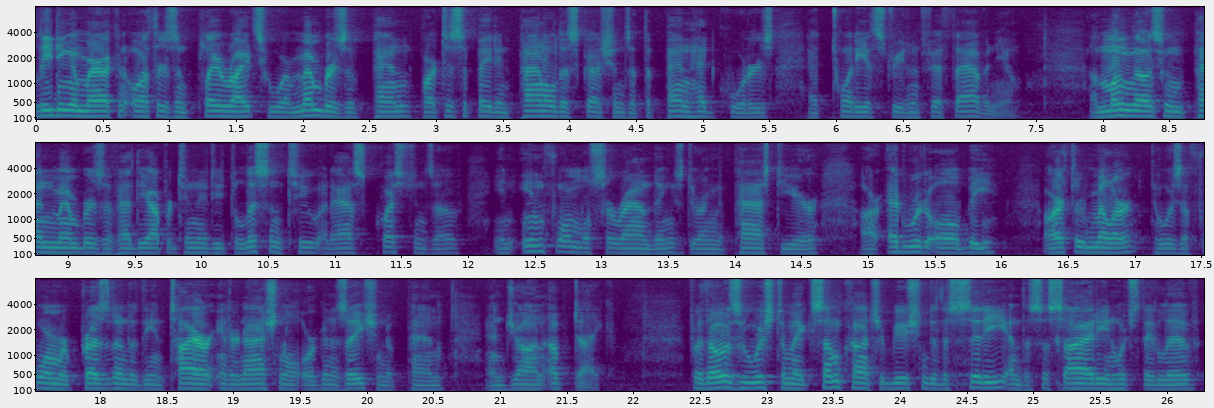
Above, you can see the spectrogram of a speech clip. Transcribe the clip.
Leading American authors and playwrights who are members of PEN participate in panel discussions at the PEN headquarters at 20th Street and Fifth Avenue. Among those whom PEN members have had the opportunity to listen to and ask questions of in informal surroundings during the past year are Edward Albee, Arthur Miller, who was a former president of the entire international organization of PEN, and John Updike. For those who wish to make some contribution to the city and the society in which they live,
